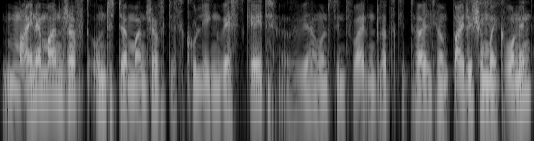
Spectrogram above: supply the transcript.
meiner Mannschaft und der Mannschaft des Kollegen Westgate. Also wir haben uns den zweiten Platz geteilt. Wir haben beide schon mal gewonnen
